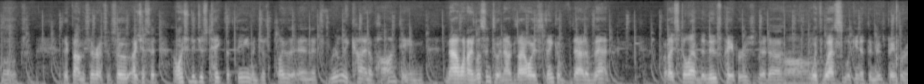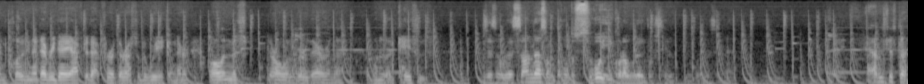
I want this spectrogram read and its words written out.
smokes. And they found the cigarettes, and so I just said, I want you to just take the theme and just play with it. And it's really kind of haunting now when I listen to it now because I always think of that event. But I still have the newspapers that, uh, Oh. with Wes looking at the newspaper and closing it every day after that for the rest of the week, and they're all in this, they're all over there in the one of the cases. でそのウェス・アンダーソンと本当すごいいいコラボレートをしてるっていうことですよ ね。 Yeah, it was just a,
